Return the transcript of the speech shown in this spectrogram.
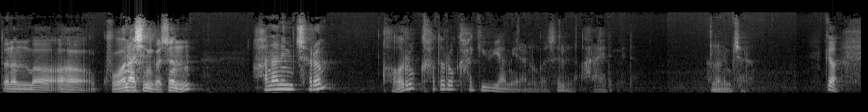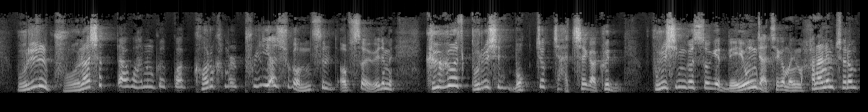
또는 뭐 어, 구원하신 것은 하나님처럼 거룩하도록 하기 위함이라는 것을 알아야 됩니다. 하나님처럼. 그러니까 우리를 구원하셨다고 하는 것과 거룩함을 분리할 수가 없어요. 왜냐하면 그것 부르신 목적 자체가 그 부르신 것 속의 내용 자체가 뭐냐면 하나님처럼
